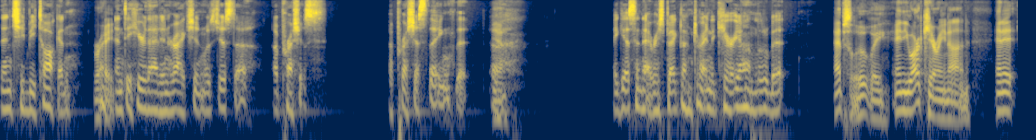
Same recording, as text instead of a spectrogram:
then she'd be talking, Right. and to hear that interaction was just a, a precious, a precious thing that. Uh, Yeah. I guess in that respect, I'm trying to carry on a little bit. Absolutely. And you are carrying on. And it,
